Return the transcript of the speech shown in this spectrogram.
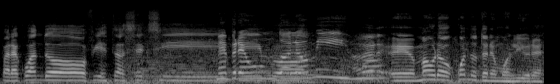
¿Para cuándo fiesta sexy? Me pregunto lo mismo. A ver, eh, Mauro, ¿cuándo tenemos libre?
